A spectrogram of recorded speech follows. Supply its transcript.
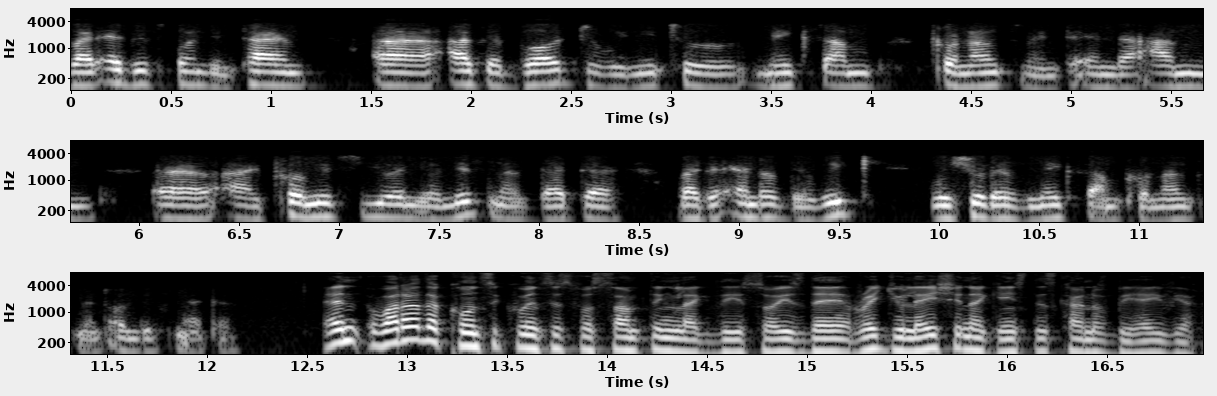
But at this point in time, uh, as a board, we need to make some pronouncement, and um, uh, I promise you and your listeners that by the end of the week, we should have made some pronouncement on this matter. And what are the consequences for something like this? Or is there regulation against this kind of behavior?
